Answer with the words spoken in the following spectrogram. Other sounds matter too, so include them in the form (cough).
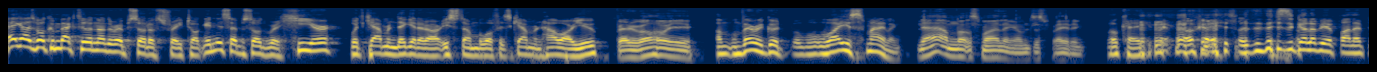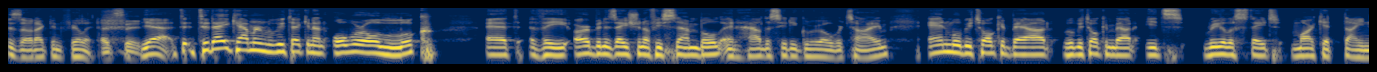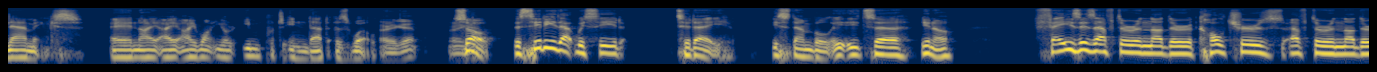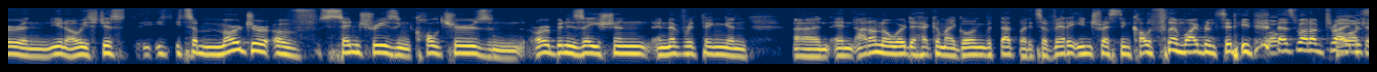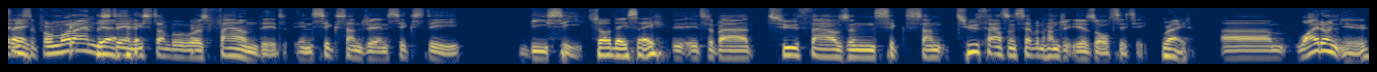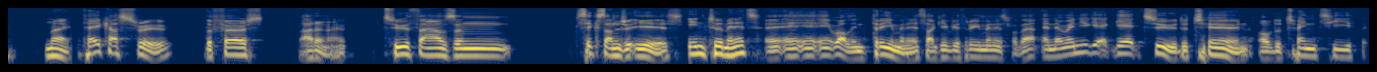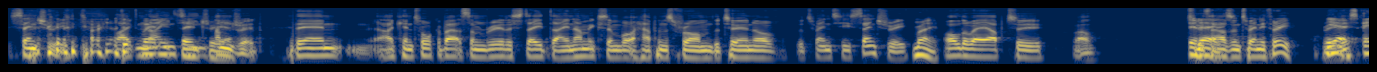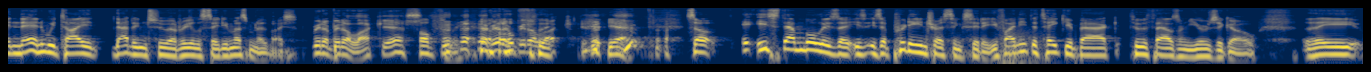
Hey guys, welcome back to another episode of Straight Talk. In this episode, we're here with Cameron Deggin at our Istanbul office. Cameron, how are you? Very well. How are you? I'm I'm very good. but Why are you smiling? Nah, I'm not smiling. I'm just waiting. Okay. (laughs) okay. (laughs) So this is going to be a fun episode. I can feel it. Let's see. Yeah. T- today, Cameron will be taking an overall look at the urbanization of Istanbul and how the city grew over time, and we'll be talking about we'll be talking about its real estate market dynamics. And I I, I want your input in that as well. Very good. Very so good. the city that we see today, Istanbul, i- it's a you know phases after another, cultures after another, and you know it's just it's a merger of centuries and cultures and urbanization and everything and. And, and I don't know where the heck am I going with that, but it's a very interesting, (laughs) colorful, and vibrant city. Well- (laughs) That's what I'm trying Well, to okay, say. listen, from what I (laughs) understand, Istanbul was founded in 660 BC. so they say, It's about 2,600 2,700 years old city. right, Um, why don't you right. take us through the first, I don't know, 2,600 years In two minutes, I- I- I- well, in three minutes, I'll give you three minutes for that. And then when you get, get to the turn of the 20th century, (laughs) Turn of the like 20th century, yeah. 1900, then I can talk about some real estate dynamics and what happens from the turn of the 20th century right. all the way up to, well, Today. 2023. Really. Yes, and then we tie that into a real estate investment advice. With a bit of luck, yes. Hopefully, (laughs) With a bit of luck. (laughs) yeah. So Istanbul is a is, is a pretty interesting city. If I need to take you back two thousand years ago, the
